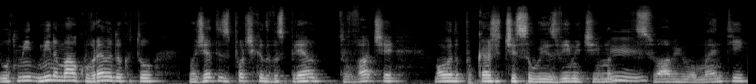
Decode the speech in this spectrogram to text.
от ми, мина малко време, докато мъжете започнаха да възприемат това, че могат да покажат, че са уязвими, че имат М. слаби моменти,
